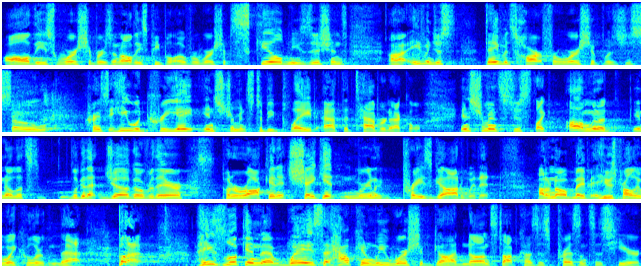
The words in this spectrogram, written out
all these worshipers and all these people over worship, skilled musicians. Uh, even just David's heart for worship was just so crazy. He would create instruments to be played at the tabernacle. Instruments just like, oh, I'm going to, you know, let's look at that jug over there, put a rock in it, shake it, and we're going to praise God with it. I don't know, maybe he was probably way cooler than that. But he's looking at ways that how can we worship God nonstop because his presence is here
